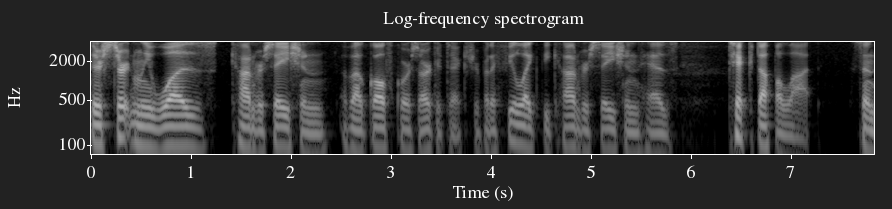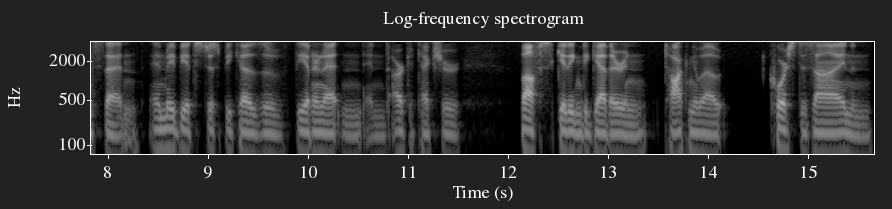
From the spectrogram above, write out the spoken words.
There certainly was conversation about golf course architecture, but I feel like the conversation has ticked up a lot since then. And maybe it's just because of the internet and, and architecture buffs getting together and talking about course design and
